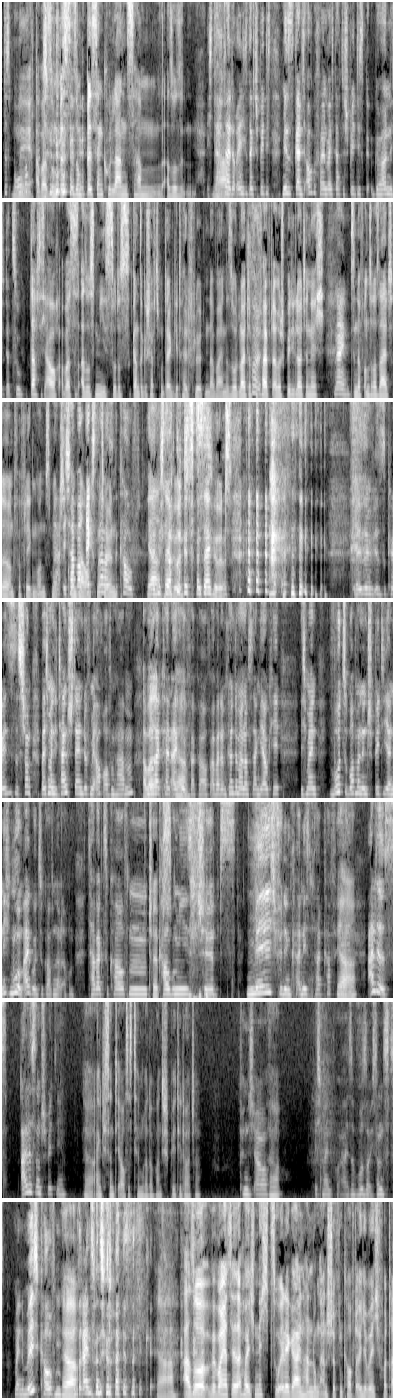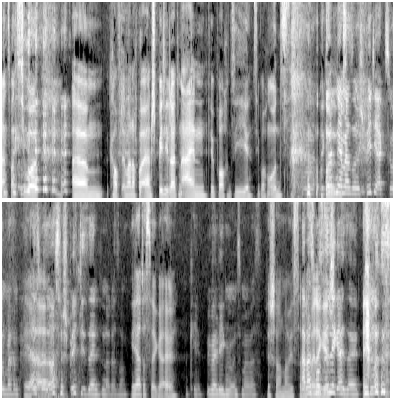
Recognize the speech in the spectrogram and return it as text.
das beobachtet. Nee, aber so ein bisschen, so ein bisschen Kulanz haben, also sind- ich dachte ja, halt auch ehrlich gesagt, Spätis, mir ist es gar nicht aufgefallen, weil ich dachte, Spätis ge- gehören nicht dazu. dachte ich auch, aber es ist also es ist mies, so das ganze Geschäftsmodell geht halt flöten dabei. Ne? So Leute, Voll. verpfeift eure Späti-Leute nicht, Nein. sind auf unserer Seite und verpflegen uns Ja, mit ich habe auch extra was gekauft. Ja, sehr gut, 23 sehr gut. Ja, irgendwie ist so crazy ist es schon. Weil ich meine, die Tankstellen dürfen wir auch offen haben, Aber, nur halt kein ja. Alkoholverkauf. Aber dann könnte man auch sagen, ja, okay, ich meine, wozu braucht man den Späti ja nicht nur um Alkohol zu kaufen, sondern auch um Tabak zu kaufen, Chips. Kaugummis, Chips, Milch für den nächsten Tag Kaffee. Ja. Alles. Alles im Späti. Ja, eigentlich sind die auch systemrelevant, die Späti-Leute. Finde ich auch. Ja. Ich meine, also wo soll ich sonst meine Milch kaufen? Ja. Um 23.30 Uhr. Ja, also wir wollen jetzt ja euch nicht zu illegalen Handlungen anstiften. Kauft euch aber nicht vor 23 Uhr. ähm, kauft immer noch bei euren Späti-Leuten ein. Wir brauchen sie, sie brauchen uns. Wir könnten ja mal so eine Späti-Aktion machen, Ja. dass wir so aus dem Späti senden oder so. Ja, das wäre geil. Okay, überlegen wir uns mal was. Wir schauen mal, wie es damit Aber es muss weitergeht. illegal sein. Es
